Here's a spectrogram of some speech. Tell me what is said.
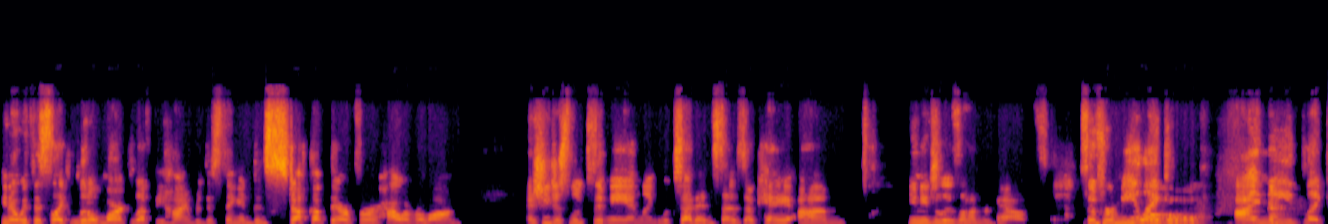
you know, with this like little mark left behind where this thing had been stuck up there for however long. And she just looks at me and like looks at it and says, okay, um, you need to lose 100 pounds. So for me, like, Whoa. I need, like,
